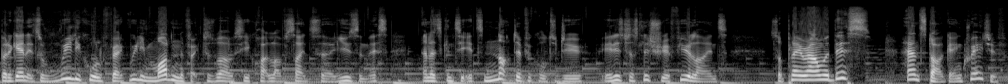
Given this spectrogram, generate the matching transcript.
but again it's a really cool effect, really modern effect as well, we see quite a lot of sites uh, using this, and as you can see it's not difficult to do, it is just literally a few lines, so play around with this and start getting creative.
